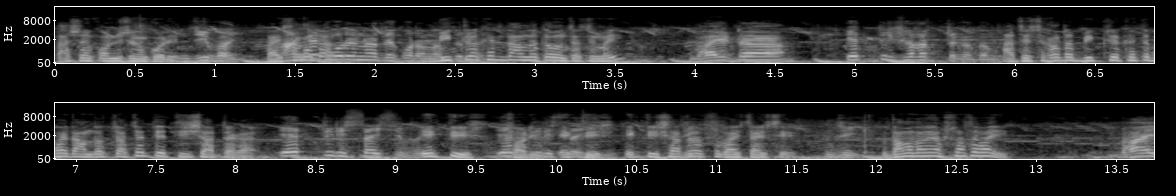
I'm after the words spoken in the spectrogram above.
তার সঙ্গে কন্ডিশন করে। জি ভাই ভাই, দিয়ে বিক্রয় ক্ষেত্রে দাম কেমন চাচ্ছেন ভাই? ভাই এটা একত্রিশ হাজার টাকা দাম। আচ্ছা ছাগলটা বিক্রয় ক্ষেত্রে ভাই দাম চাচ্ছে তেত্রিশ হাজার টাকা। একত্রিশ চাইছি একত্রিশ সরি একত্রিশ। একত্রিশ হাজার ভাই চাইছে। জি। তো দামাদামি অপশন আছে ভাই? ভাই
